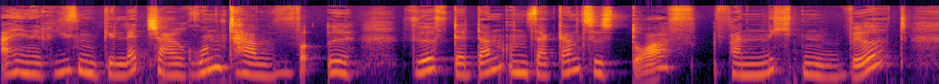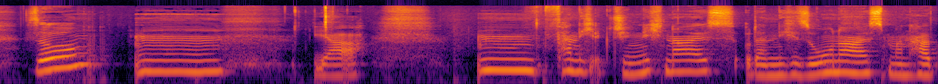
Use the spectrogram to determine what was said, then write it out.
einen riesen Gletscher runterwirft, der dann unser ganzes Dorf vernichten wird. So, mh, mm, ja, mh, mm, fand ich actually nicht nice oder nicht so nice. Man hat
